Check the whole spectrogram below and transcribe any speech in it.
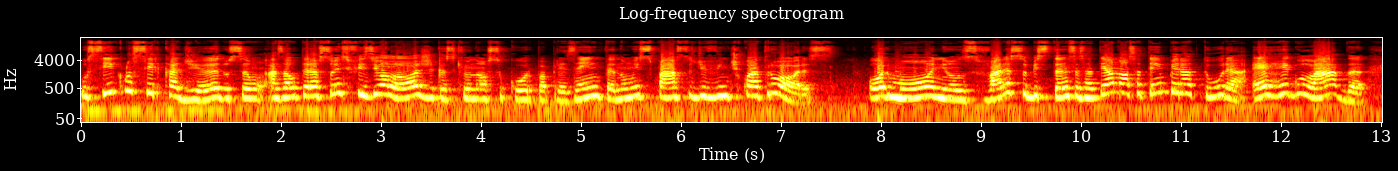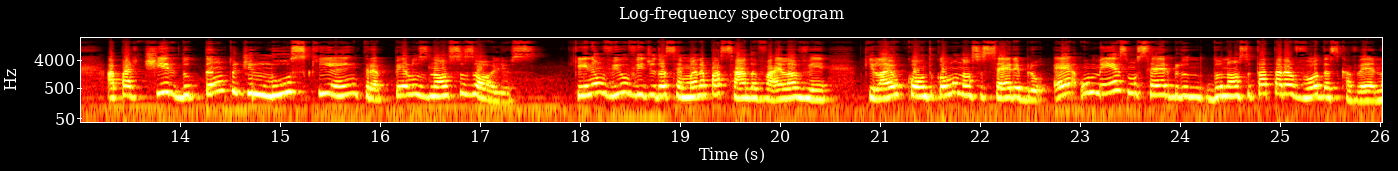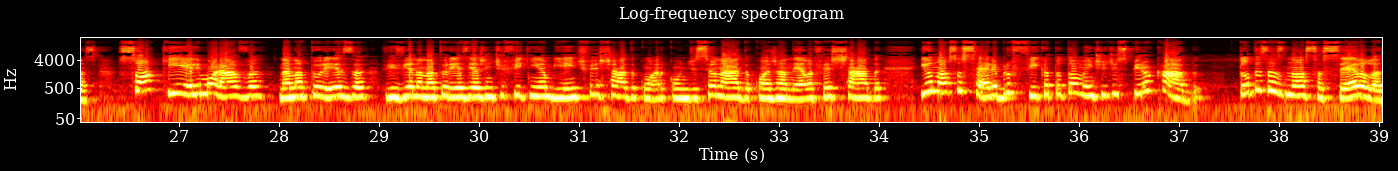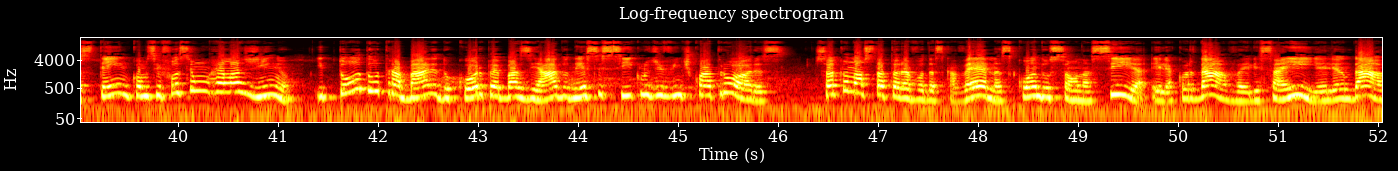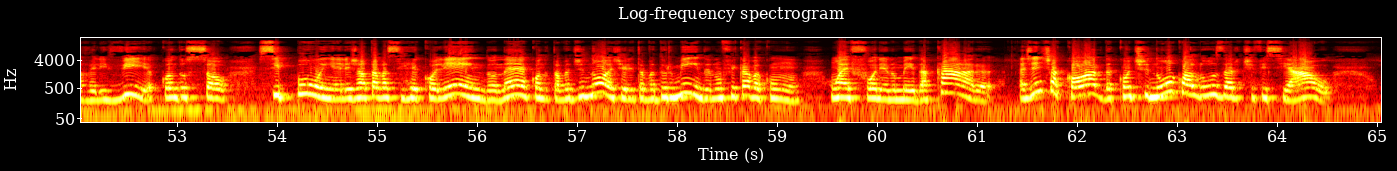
O ciclo circadiano são as alterações fisiológicas que o nosso corpo apresenta num espaço de 24 horas hormônios, várias substâncias, até a nossa temperatura é regulada a partir do tanto de luz que entra pelos nossos olhos. Quem não viu o vídeo da semana passada, vai lá ver, que lá eu conto como o nosso cérebro é o mesmo cérebro do nosso tataravô das cavernas, só que ele morava na natureza, vivia na natureza e a gente fica em ambiente fechado, com ar condicionado, com a janela fechada, e o nosso cérebro fica totalmente despirocado. Todas as nossas células têm como se fosse um reloginho e todo o trabalho do corpo é baseado nesse ciclo de 24 horas. Só que o nosso tataravô das cavernas, quando o sol nascia, ele acordava, ele saía, ele andava, ele via. Quando o sol se punha, ele já estava se recolhendo, né? Quando estava de noite, ele estava dormindo, não ficava com um iPhone no meio da cara. A gente acorda, continua com a luz artificial,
